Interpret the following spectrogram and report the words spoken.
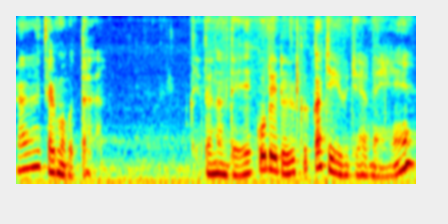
아, 잘 먹었다. 대단한데 꼬리를 끝까지 유지하네.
